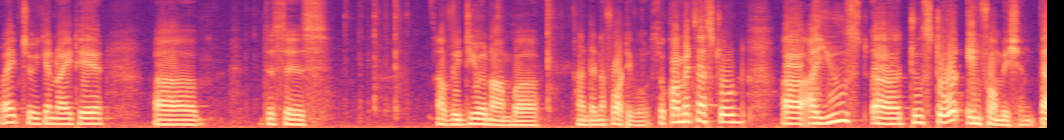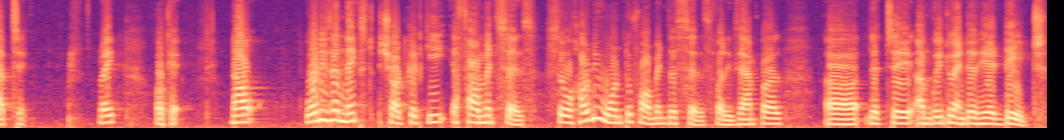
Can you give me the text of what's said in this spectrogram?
right? So you can write here uh, this is a video number 144 so comments are stored uh, are used uh, to store information. That's it right? Okay. Now what is the next shortcut key? A format cells. So how do you want to format the cells? For example uh, let's say I'm going to enter here date.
